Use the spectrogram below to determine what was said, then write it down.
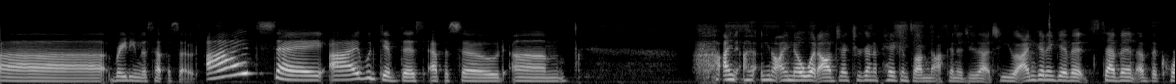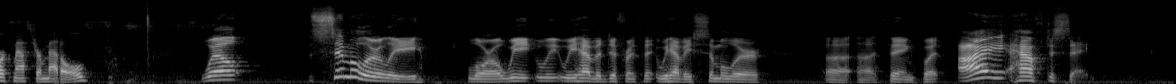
Uh, rating this episode. I'd say I would give this episode. Um, I, I you know I know what object you're going to pick, and so I'm not going to do that to you. I'm going to give it seven of the Corkmaster medals. Well, similarly, Laurel, we, we, we have a different thing. We have a similar uh, uh, thing, but I have to say,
